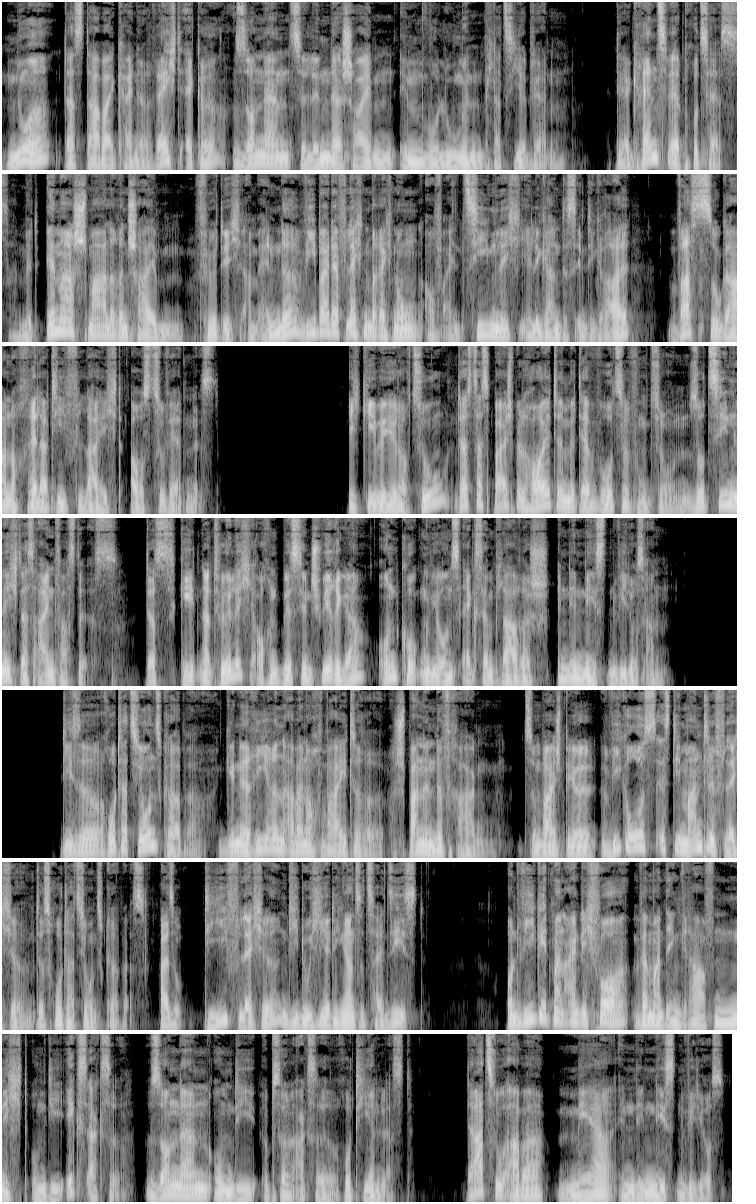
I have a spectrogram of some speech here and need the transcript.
Nur, dass dabei keine Rechtecke, sondern Zylinderscheiben im Volumen platziert werden. Der Grenzwertprozess mit immer schmaleren Scheiben führt dich am Ende, wie bei der Flächenberechnung, auf ein ziemlich elegantes Integral, was sogar noch relativ leicht auszuwerten ist. Ich gebe jedoch zu, dass das Beispiel heute mit der Wurzelfunktion so ziemlich das einfachste ist. Das geht natürlich auch ein bisschen schwieriger und gucken wir uns exemplarisch in den nächsten Videos an. Diese Rotationskörper generieren aber noch weitere spannende Fragen. Zum Beispiel, wie groß ist die Mantelfläche des Rotationskörpers? Also die Fläche, die du hier die ganze Zeit siehst. Und wie geht man eigentlich vor, wenn man den Graphen nicht um die x-Achse, sondern um die y-Achse rotieren lässt? Dazu aber mehr in den nächsten Videos.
